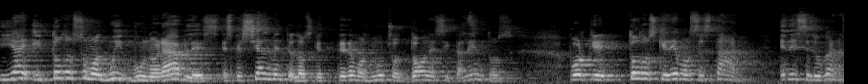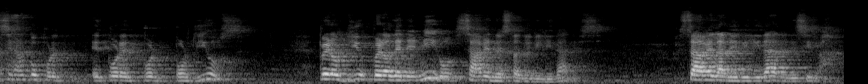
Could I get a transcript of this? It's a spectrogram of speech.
Y, y todos somos muy vulnerables, especialmente los que tenemos muchos dones y talentos, porque todos queremos estar en ese lugar, hacer algo por, por, por, por Dios. Pero, pero el enemigo sabe nuestras debilidades. Sabe la debilidad de decir, ah,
